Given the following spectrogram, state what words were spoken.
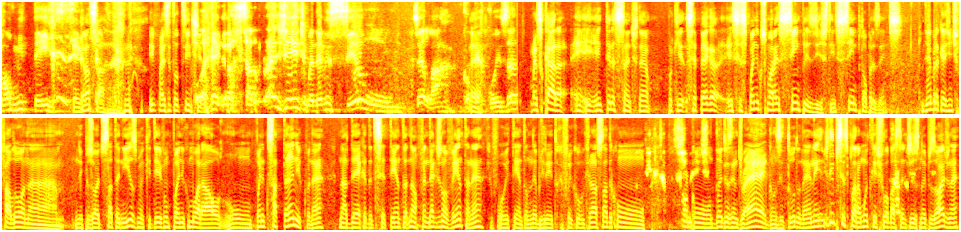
Palmitei. É engraçado. e faz todo sentido. É engraçado pra gente, mas deve ser um, sei lá, qualquer é. coisa. Mas, cara, é, é interessante, né? Porque você pega. Esses pânicos morais sempre existem, sempre estão presentes. Lembra que a gente falou na, no episódio de satanismo que teve um pânico moral, um pânico satânico, né? Na década de 70, não, foi na década de 90, né? Que foi 80, não lembro direito, que foi relacionado com, com Dungeons and Dragons e tudo, né? Nem, nem precisa explorar muito, que a gente falou bastante disso no episódio, né?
